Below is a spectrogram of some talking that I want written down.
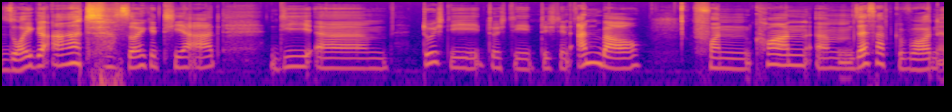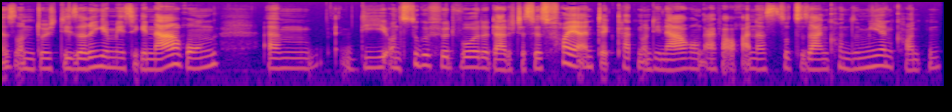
Säugeart, Säugetierart, die ähm, durch, die, durch, die, durch den Anbau von Korn ähm, sesshaft geworden ist und durch diese regelmäßige Nahrung ähm, die uns zugeführt wurde, dadurch, dass wir das Feuer entdeckt hatten und die Nahrung einfach auch anders sozusagen konsumieren konnten,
